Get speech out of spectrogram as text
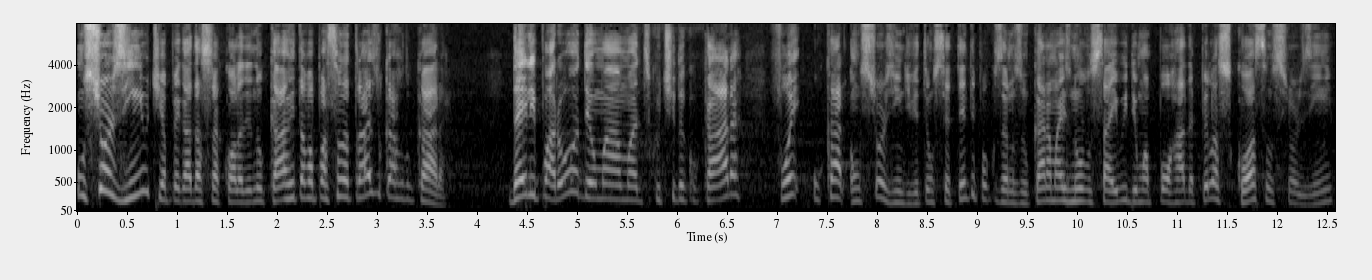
Um senhorzinho tinha pegado a sacola dentro do carro e estava passando atrás do carro do cara. Daí ele parou, deu uma, uma discutida com o cara. Foi o cara, um senhorzinho, devia ter uns 70 e poucos anos. O cara mais novo saiu e deu uma porrada pelas costas no senhorzinho.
